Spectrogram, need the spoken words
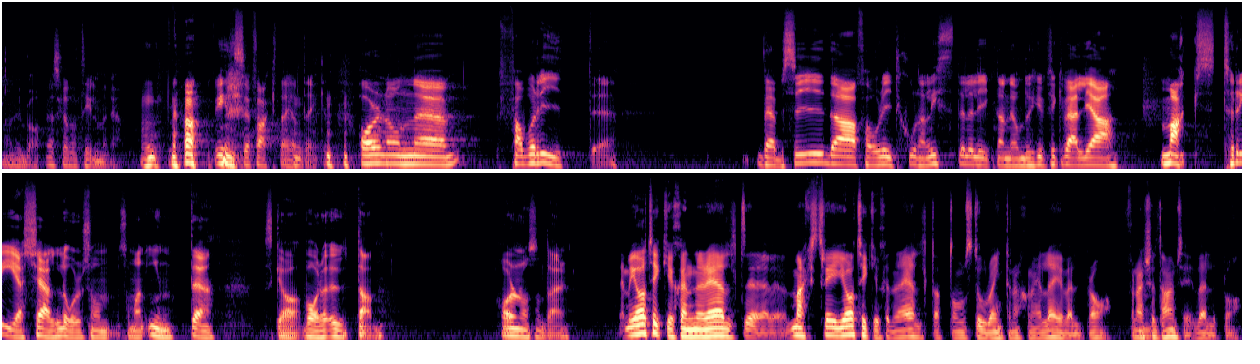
Ja, det är bra. Jag ska ta till mig det. Mm. Inse fakta helt enkelt. Har du någon eh, favorit eh, webbsida, favoritjournalist eller liknande. Om du fick välja max tre källor som, som man inte ska vara utan. Har du något sånt där? Men jag tycker generellt, eh, Max 3, jag tycker generellt att de stora internationella är väldigt bra. Financial Times är väldigt bra.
